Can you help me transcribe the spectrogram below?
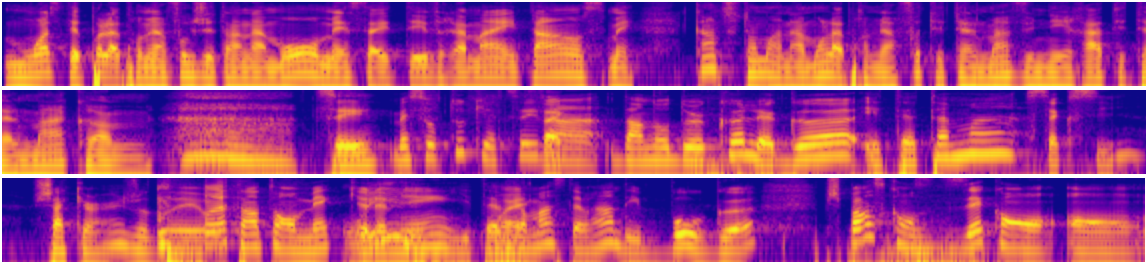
moi, c'était pas la première fois que j'étais en amour, mais ça a été vraiment intense. Mais quand tu tombes en amour la première fois, tu es tellement vulnérable, tu es tellement comme, tu sais. Mais surtout que, tu sais, dans, dans nos deux cas, le gars était tellement sexy, chacun, je veux dire, autant ton mec que Oui. le mien, il était Ouais. vraiment, c'était vraiment des beaux gars. Puis je pense qu'on se disait qu'on on,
